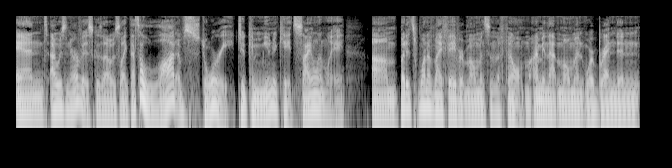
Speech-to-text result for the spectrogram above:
And I was nervous because I was like, that's a lot of story to communicate silently. Um, but it's one of my favorite moments in the film. I mean, that moment where Brendan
